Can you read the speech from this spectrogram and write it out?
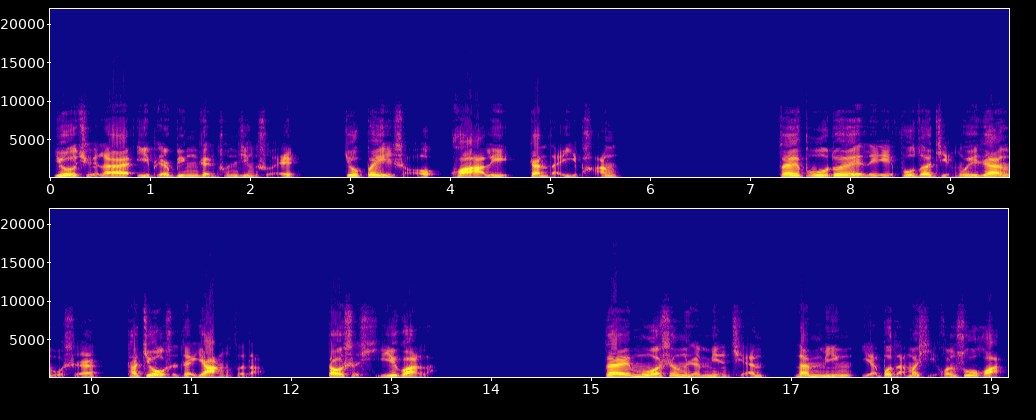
又取来一瓶冰镇纯净水。就背手跨立站在一旁，在部队里负责警卫任务时，他就是这样子的，倒是习惯了。在陌生人面前，南明也不怎么喜欢说话，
